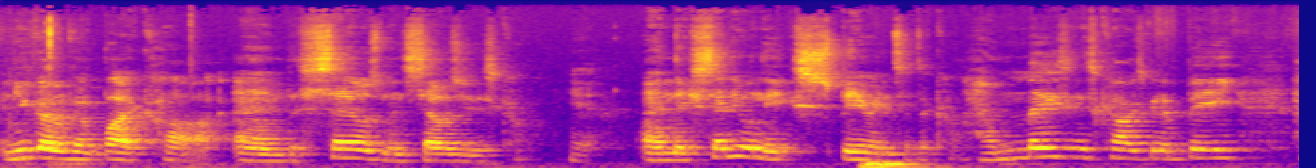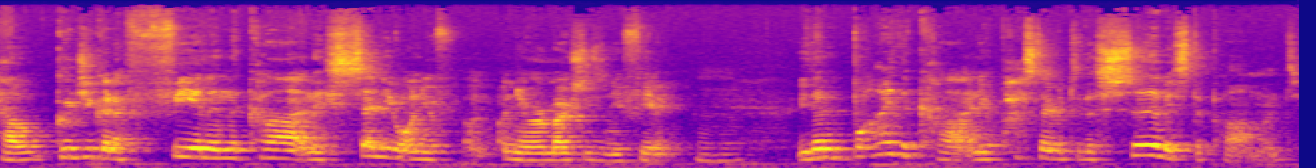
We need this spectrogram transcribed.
and you go and go buy a car, and the salesman sells you this car. Yeah. And they sell you on the experience of the car, how amazing this car is going to be, how good you're going to feel in the car, and they sell you on your on, your emotions and your feeling. Mm-hmm. You then buy the car and you're passed over to the service department,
